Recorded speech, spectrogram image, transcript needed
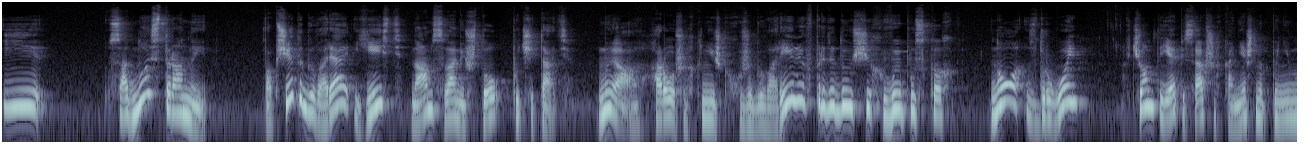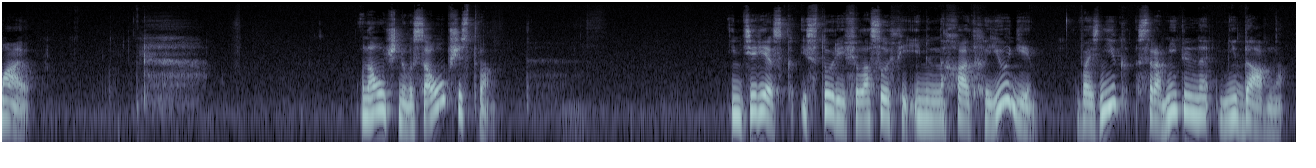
И с одной стороны, Вообще-то говоря, есть нам с вами что почитать. Мы о хороших книжках уже говорили в предыдущих выпусках, но с другой, в чем-то я писавших, конечно, понимаю. У научного сообщества интерес к истории философии именно хатха-йоги возник сравнительно недавно –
